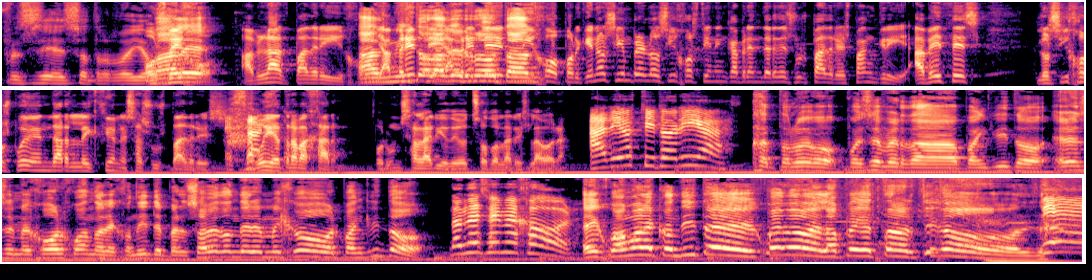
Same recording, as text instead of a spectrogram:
Pues sí, es otro rollo. Os vale. dejo. Hablad, padre e hijo. y Admito aprende, la aprende de tu derrota. hijo. Porque no siempre los hijos tienen que aprender de sus padres, Pancri. A veces los hijos pueden dar lecciones a sus padres. Exacto. voy a trabajar por un salario de 8 dólares la hora. Adiós, titorías. Hasta luego. Pues es verdad, Pancrito. Eres el mejor jugando al escondite. Pero ¿sabes dónde eres mejor, Pancrito? ¿Dónde soy mejor? En jugamos al escondite. Juego en la Play Store, chicos. ¡Bien!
